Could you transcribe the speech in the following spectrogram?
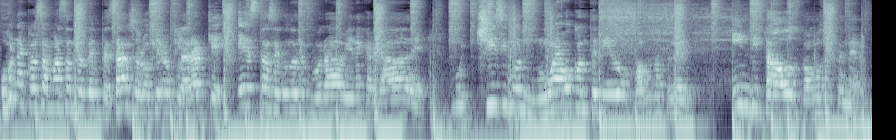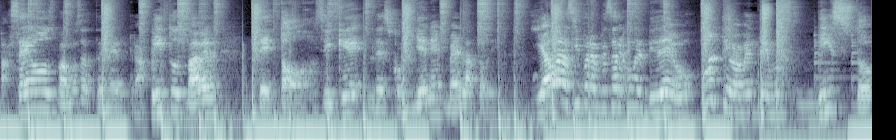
Una cosa más antes de empezar, solo quiero aclarar que esta segunda temporada viene cargada de muchísimo nuevo contenido. Vamos a tener invitados, vamos a tener paseos, vamos a tener trapitos, va a haber de todo. Así que les conviene verla todita. Y ahora sí, para empezar con el video, últimamente hemos visto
